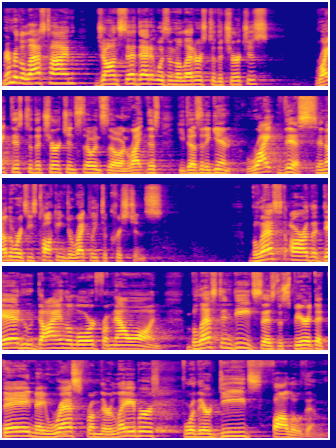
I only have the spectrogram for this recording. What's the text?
Remember the last time John said that? It was in the letters to the churches. Write this to the church and so and so, and write this. He does it again. Write this. In other words, he's talking directly to Christians. Blessed are the dead who die in the Lord from now on. Blessed indeed, says the Spirit, that they may rest from their labors, for their deeds follow them.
